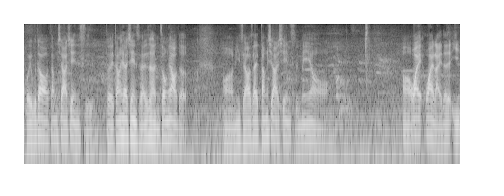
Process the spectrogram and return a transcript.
回不到当下现实。对，当下现实还是很重要的。啊，你只要在当下现实没有啊外外来的一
